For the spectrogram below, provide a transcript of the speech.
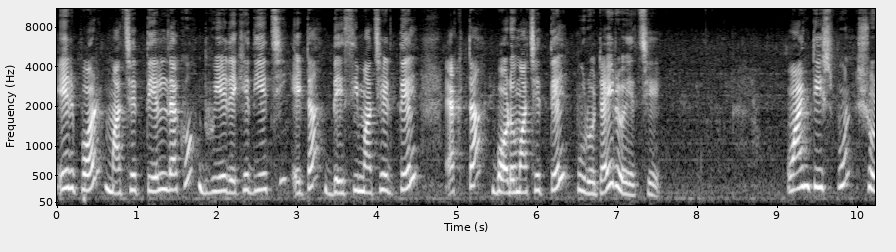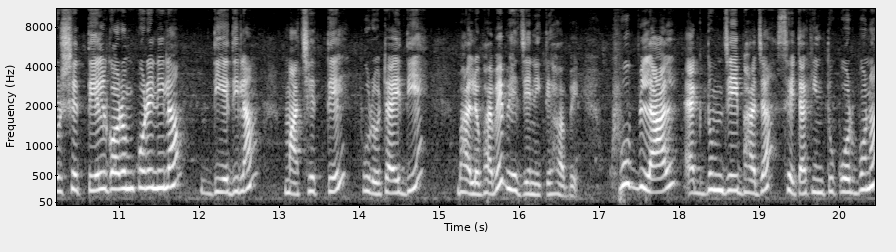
এরপর মাছের তেল দেখো, ধুয়ে রেখে দিয়েছি। এটা দেশি মাছের তেল, একটা বড় মাছের তেল পুরোটাই রয়েছে। ওয়ান টিস্পুন সর্ষের তেল গরম করে নিলাম, দিয়ে দিলাম মাছের তেল পুরোটাই দিয়ে ভালোভাবে ভেজে নিতে হবে। খুব লাল একদম যেই ভাজা, সেটা কিন্তু করব না,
